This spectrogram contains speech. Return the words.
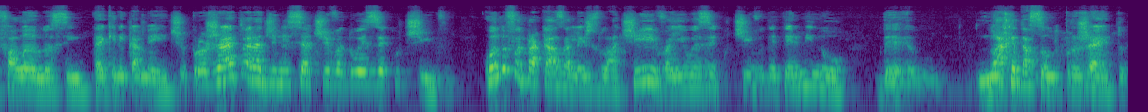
falando assim, tecnicamente, o projeto era de iniciativa do executivo. Quando foi para a Casa Legislativa e o executivo determinou, de, na redação do projeto,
